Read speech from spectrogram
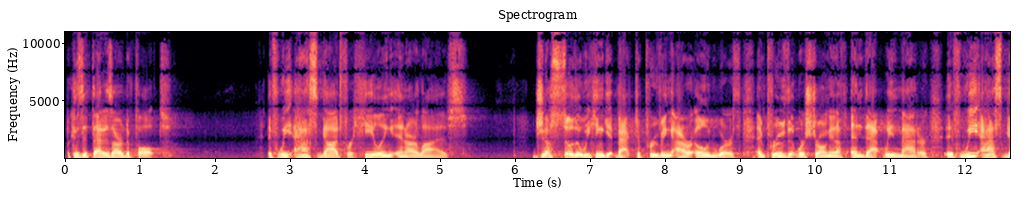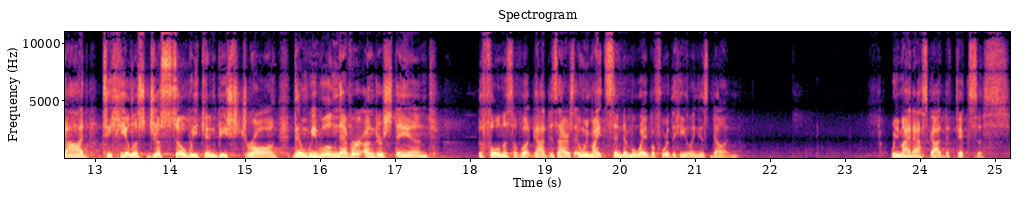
Because if that is our default, if we ask God for healing in our lives, just so that we can get back to proving our own worth and prove that we're strong enough and that we matter. If we ask God to heal us just so we can be strong, then we will never understand the fullness of what God desires, and we might send him away before the healing is done. We might ask God to fix us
